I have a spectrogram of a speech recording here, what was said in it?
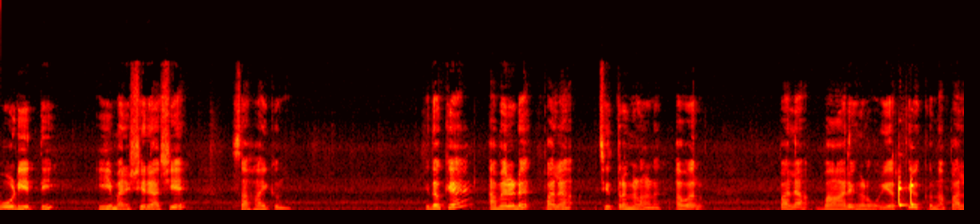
ഓടിയെത്തി ഈ മനുഷ്യരാശിയെ സഹായിക്കുന്നു. ഇതൊക്കെ അവരുടെ പല ചിത്രങ്ങളാണ്. അവർ പല ഭാരങ്ങളും ഉയർത്തി വെക്കുന്ന പല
